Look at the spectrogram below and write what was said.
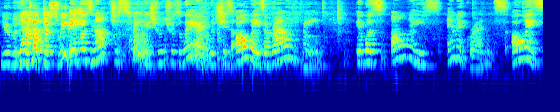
You it was not just Swedish. It was not just Swedish, which was weird, which is always around me. It was always immigrants, always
